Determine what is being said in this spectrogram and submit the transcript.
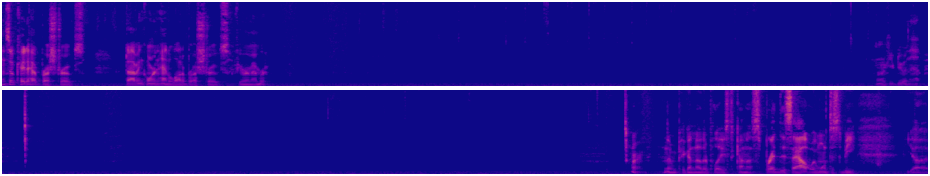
It's okay to have brush strokes. Diebenkorn had a lot of brush strokes, if you remember. I'll keep doing that. All right, then we pick another place to kind of spread this out. We want this to be uh,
